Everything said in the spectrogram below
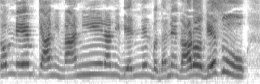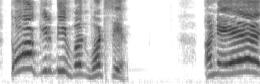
તમને એમ કે આની માની આની બેનને બધાને ગાળો દેશું, તો કીર્તિ વટશે. અને એ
